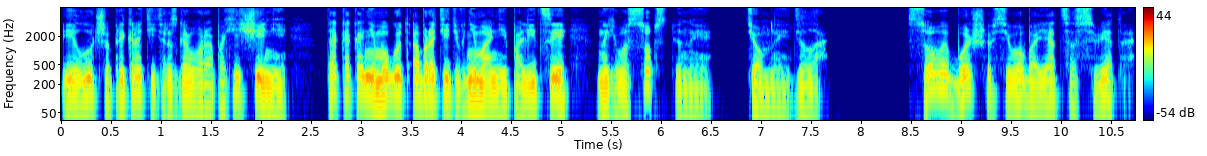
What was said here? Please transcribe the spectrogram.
и лучше прекратить разговор о похищении, так как они могут обратить внимание полиции на его собственные темные дела. Совы больше всего боятся света.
